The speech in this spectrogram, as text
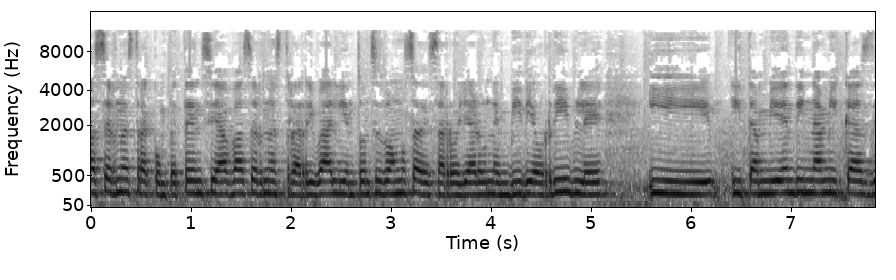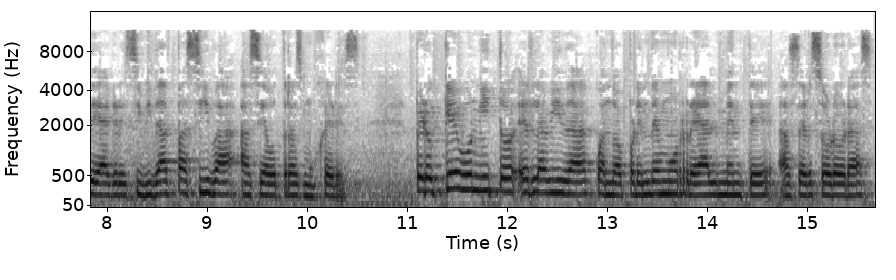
va a ser nuestra competencia, va a ser nuestra rival y entonces vamos a desarrollar una envidia horrible y, también dinámicas de agresividad pasiva hacia otras mujeres. Pero qué bonito es la vida cuando aprendemos realmente a ser sororas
